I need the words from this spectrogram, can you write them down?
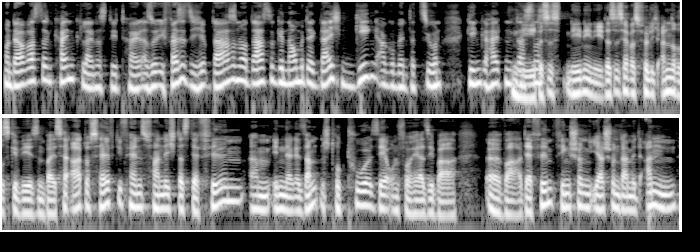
Und da war es dann kein kleines Detail. Also ich weiß jetzt nicht, da hast du noch, da hast du genau mit der gleichen Gegenargumentation gegengehalten, dass nee, das, das ist, nee, nee, nee, das ist ja was völlig anderes gewesen. Bei Art of Self-Defense fand ich, dass der Film ähm, in der gesamten Struktur sehr unvorhersehbar äh, war. Der Film fing schon ja schon damit an,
